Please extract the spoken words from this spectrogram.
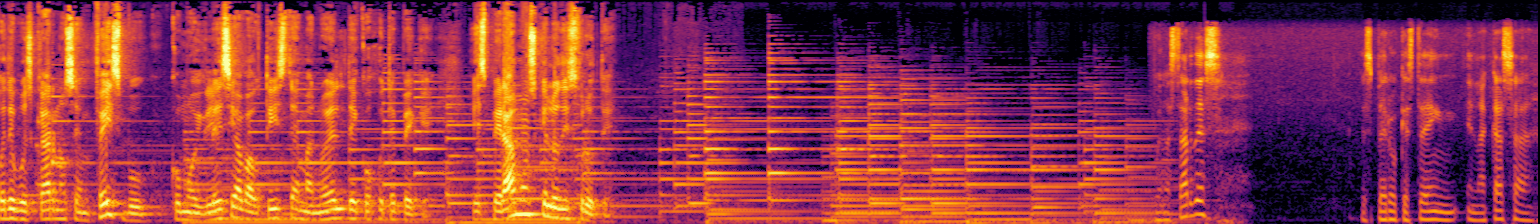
puede buscarnos en Facebook como Iglesia Bautista Emanuel de Cojutepeque. Esperamos que lo disfrute. Buenas tardes. Espero que estén en la casa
